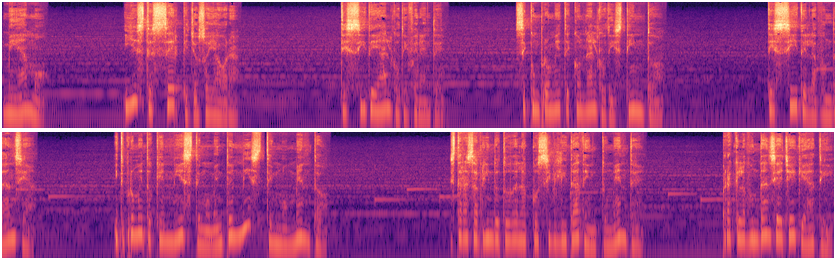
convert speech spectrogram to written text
me amo. Y este ser que yo soy ahora decide algo diferente se compromete con algo distinto. Decide la abundancia. Y te prometo que en este momento, en este momento, estarás abriendo toda la posibilidad en tu mente para que la abundancia llegue a ti.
